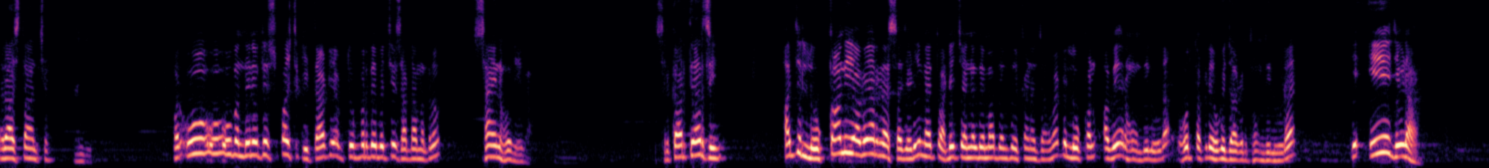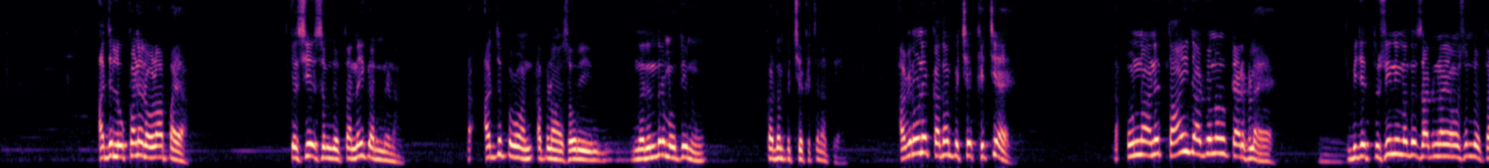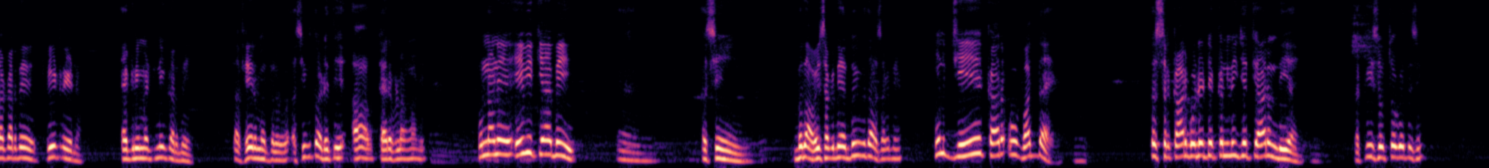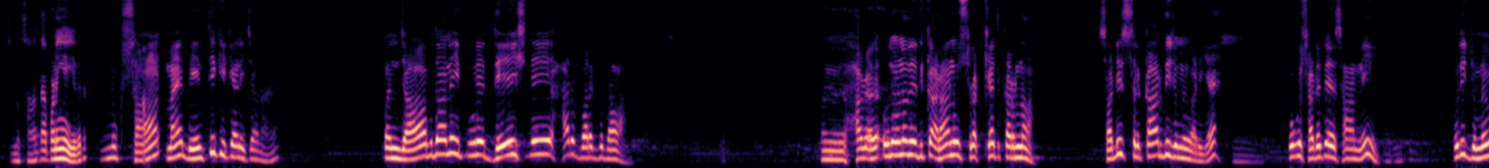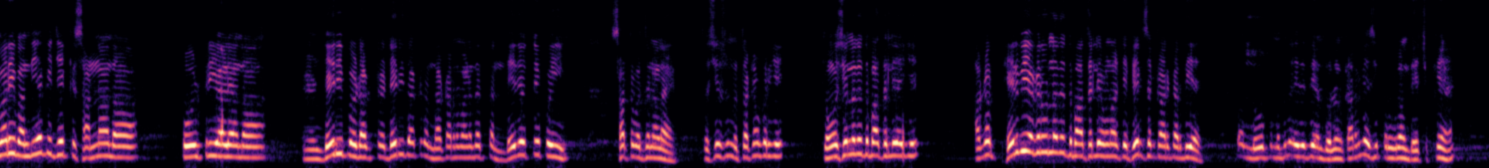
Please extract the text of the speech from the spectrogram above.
ਰਾਜਸਥਾਨ ਚ। ਹਾਂਜੀ। ਔਰ ਉਹ ਉਹ ਉਹ ਬੰਦੇ ਨੇ ਉੱਥੇ ਸਪਸ਼ਟ ਕੀਤਾ ਕਿ ਅਕਤੂਬਰ ਦੇ ਵਿੱਚ ਇਹ ਸਾਡਾ ਮਤਲਬ ਸਾਈਨ ਹੋ ਜਾਏਗਾ। ਸਰਕਾਰ ਤਿਆਰ ਸੀ। ਅੱਜ ਲੋਕਾਂ ਦੀ ਅਵੇਅਰਨੈਸ ਹੈ ਜਿਹੜੀ ਮੈਂ ਤੁਹਾਡੇ ਚੈਨਲ ਦੇ ਮਾਧਿਅਮ ਤੋਂ ਇਹ ਕਹਿਣਾ ਚਾਹੂੰਗਾ ਕਿ ਲੋਕਾਂ ਨੂੰ ਅਵੇਅਰ ਹੋਣ ਦੀ ਲੋੜ ਹੈ ਹੋਰ ਤਕੜੇ ਹੋ ਕੇ ਜਾਗਰਤ ਹੋਣ ਦੀ ਲੋੜ ਹੈ ਕਿ ਇਹ ਜਿਹੜਾ ਅੱਜ ਲੋਕਾਂ ਨੇ ਰੌਲਾ ਪਾਇਆ ਕਿ ਅਸੀਂ ਇਹ ਸਮਝੌਤਾ ਨਹੀਂ ਕਰਨ ਦੇਣਾ। ਤਾਂ ਅੱਜ ਭਗਵੰਤ ਆਪਣਾ ਸੌਰੀ ਨਰਿੰਦਰ ਮੋਦੀ ਨੂੰ ਕਦਮ ਪਿੱਛੇ ਖਿੱਚਣਾ ਪਿਆ। ਅਗਰ ਉਹਨੇ ਕਦਮ ਪਿੱਛੇ ਖਿੱਚਿਆ ਤਾਂ ਉਹਨਾਂ ਨੇ ਤਾਂ ਹੀ ਜਾ ਕੇ ਉਹਨਾਂ ਨੂੰ ਟੈਰਿਫ ਲਾਇਆ ਵੀ ਜੇ ਤੁਸੀਂ ਨਹੀਂ ਮਤਲਬ ਸਾਡੇ ਨਾਲ ਉਹ ਸਮਝੌਤਾ ਕਰਦੇ ਫ੍ਰੀ ਟ੍ਰੇਡ ਐਗਰੀਮੈਂਟ ਨਹੀਂ ਕਰਦੇ, ਤਾਂ ਫਿਰ ਮਤਲਬ ਅਸੀਂ ਵੀ ਤੁਹਾਡੇ ਤੇ ਆ ਟੈਰਿਫ ਲਾਵਾਂਗੇ। ਉਹਨਾਂ ਨੇ ਇਹ ਵੀ ਕਿਹਾ ਵੀ ਅਸੀਂ ਵਧਾ ਵੀ ਸਕਦੇ ਹਾਂ ਇਦੋਂ ਵੀ ਵਧਾ ਸਕਦੇ ਹਾਂ। ਹੁਣ ਜੇਕਰ ਉਹ ਵੱਧਦਾ ਹੈ ਤਾਂ ਸਰਕਾਰ ਗੋਡੇ ਟੇਕਣ ਲਈ ਜੇ ਤਿਆਰ ਹੁੰਦੀ ਹੈ ਤਾਂ ਕੀ ਸੋਚੋਗੇ ਤੁਸੀਂ? ਨੁਕਸਾਨ ਤਾਂ ਆਪਣਾ ਹੀ ਫਿਰ। ਨੁਕਸਾਨ ਮੈਂ ਬੇਨਤੀ ਕੀ ਕਹਿਣੀ ਚਾਹਣਾ ਹੈ ਪੰਜਾਬ ਦਾ ਨਹੀਂ ਪੂਰੇ ਦੇਸ਼ ਦੇ ਹਰ ਵਰਗ ਦਾ ਉਹਨਾਂ ਦੇ ਅਧਿਕਾਰਾਂ ਨੂੰ ਸੁਰੱਖਿਅਤ ਕਰਨਾ ਸਾਡੀ ਸਰਕਾਰ ਦੀ ਜ਼ਿੰਮੇਵਾਰੀ ਹੈ। ਉਹ ਕੋਈ ਸਾਡੇ ਤੇ ਆਸਾਨ ਨਹੀਂ। ਉਹਦੀ ਜ਼ਿੰਮੇਵਾਰੀ ਬਣਦੀ ਹੈ ਕਿ ਜੇ ਕਿਸਾਨਾਂ ਦਾ ਪੋਲਟਰੀ ਵਾਲਿਆਂ ਦਾ ਡੇਰੀ ਪ੍ਰੋਡਕਟ ਡੇਰੀ ਤੱਕ ਧੰਦਾ ਕਰਨ ਵਾਲਿਆਂ ਦਾ ਧੰਦੇ ਦੇ ਉੱਤੇ ਕੋਈ ਸੱਟ ਵੱਜਣ ਵਾਲਾ ਹੈ। ਤਾਂ ਅਸੀਂ ਉਸ ਨੂੰ ਮਿੱਤਾ ਕਿਉਂ ਕਰੀਏ? ਕਿਉਂ ਅਸੀਂ ਉਹਨਾਂ ਦੇ ਦਬਾਅ ਥੱਲੇ ਆਈਏ? ਅਗਰ ਫਿਰ ਵੀ ਅਗਰ ਉਹਨਾਂ ਦੇ ਦਬਾਅ ਥੱਲੇ ਆਉਣਾ ਤੇ ਫਿਰ ਸਰਕਾਰ ਕਰਦੀ ਹੈ, ਤਾਂ ਲੋਕ ਮਤਲਬ ਇਹਦੇ ਤੇ ਅੰਦੋਲਨ ਕਰਨਗੇ। ਅਸੀਂ ਪ੍ਰੋਗਰਾਮ ਦੇ ਚੁੱਕੇ ਹਾਂ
